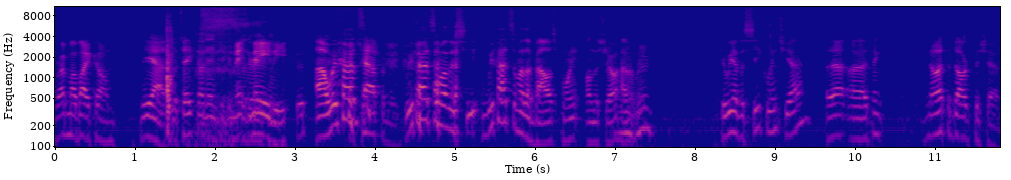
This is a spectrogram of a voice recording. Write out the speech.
Ride my bike home. Yeah, so take that into May- consideration. maybe. Uh, we've had It's some, happening. we've had some other se- we've had some other ballast point on the show, haven't we? Mhm. Do we have the sequence? Yeah. Uh, I think. No, that's a dogfish head.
